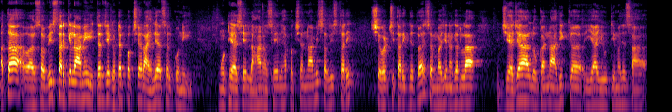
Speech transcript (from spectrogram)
आता सव्वीस तारखेला आम्ही इतर जे घटक पक्ष राहिले असेल कोणी मोठे असेल लहान असेल ह्या पक्षांना आम्ही सव्वीस तारीख शेवटची तारीख देतो आहे संभाजीनगरला ज्या ज्या लोकांना अधिक अ, या युतीमध्ये सा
